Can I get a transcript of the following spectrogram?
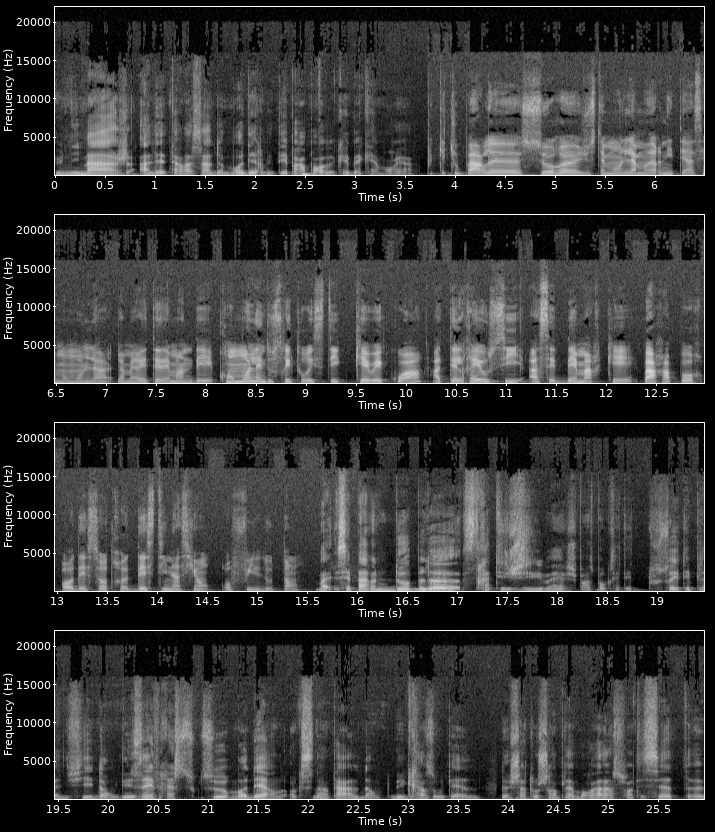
une image à l'international de modernité par rapport au Québec et à Montréal. Puisque tu parles sur euh, justement la modernité à ce moment-là, j'aimerais te demander comment l'industrie touristique québécoise a-t-elle réussi à se démarquer par rapport aux autres destinations au fil du temps? Ben, c'est par une double euh, stratégie. Ben, je ne pense pas que tout ça a été planifié. Donc, des infrastructures modernes occidentales, donc des grands hôtels, le château Champlain à Montréal en 67, euh,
